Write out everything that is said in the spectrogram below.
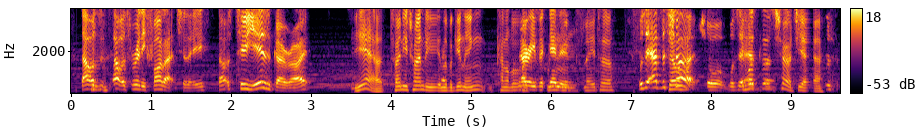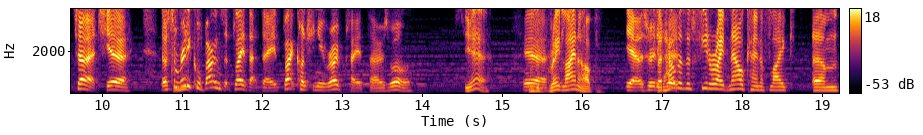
that was that was really fun. Actually, that was two years ago, right? Yeah, 2020 in the beginning, kind of very like beginning. Later. Was it at the so, church or was it? It was the, the, church. Yeah, it was the church. Yeah, there were some really cool bands that played that day. Black Country New Road played there as well. Yeah, yeah. it was a great lineup. Yeah, it was really. But good. how does it feel right now? Kind of like um,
